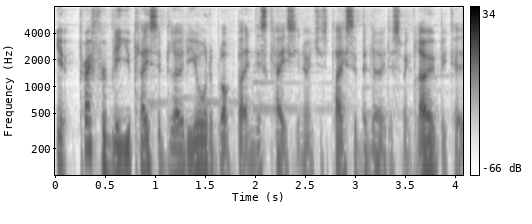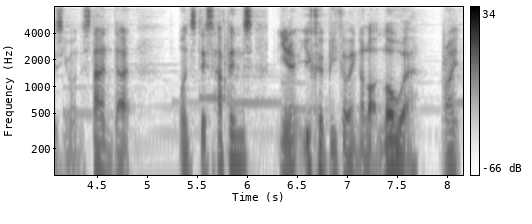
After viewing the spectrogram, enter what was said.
you know, preferably you place it below the order block, but in this case, you know, just place it below the swing low because you understand that once this happens, you know, you could be going a lot lower, right?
